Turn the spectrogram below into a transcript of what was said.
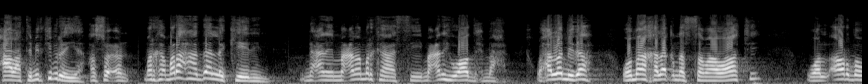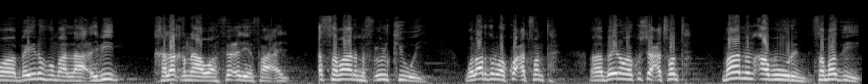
xaalaa tahay mid kibraya ha socon. Marka maraxan haddaan la keenin macno markaasi macnihii waadix maaha waxaa la mid ah wamaa khalaqna asamaawaati waalarda wamaa baynahuma laacibiin khalaqnaa waa ficil iyo faacil asamaana mafcuulkii wey walardna waa ku cadfanta wamaa baynahuma waa ku soo cadfanta maanan abuurin samadii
